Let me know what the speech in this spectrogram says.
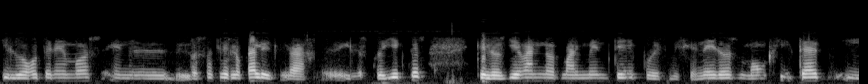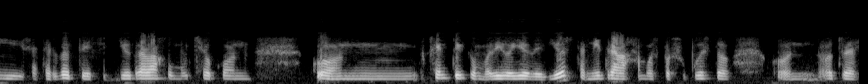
y luego tenemos en los socios locales y los proyectos que los llevan normalmente pues misioneros, monjitas y sacerdotes. Yo trabajo mucho con con gente, como digo yo, de Dios. También trabajamos, por supuesto, con otras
